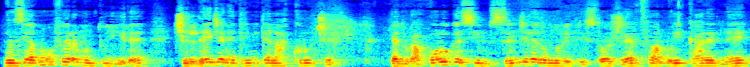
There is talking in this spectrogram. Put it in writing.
Însă ea nu oferă mântuire, ci legea ne trimite la cruce. Pentru că acolo găsim sângele Domnului Hristos, jertfa Lui care ne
